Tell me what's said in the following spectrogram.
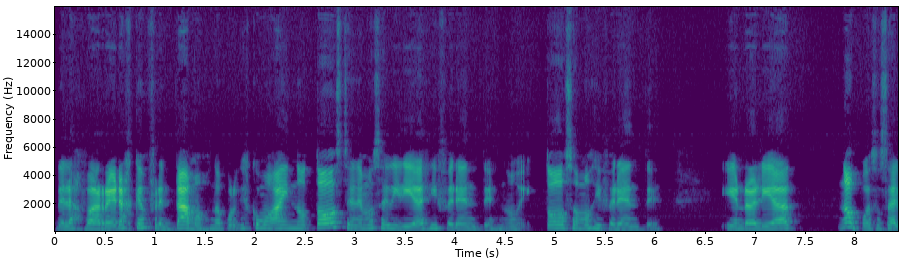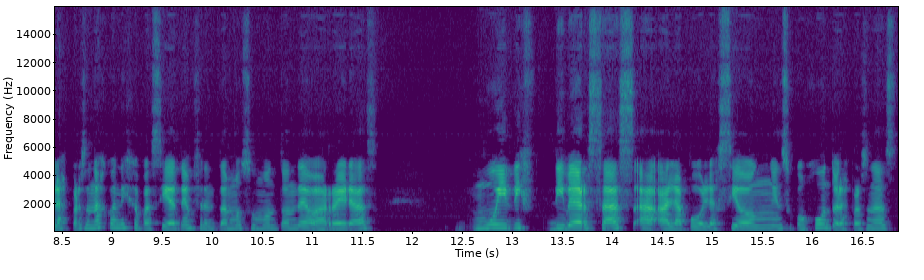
de, las barreras que enfrentamos, ¿no? Porque es como, ay, no, todos tenemos habilidades diferentes, ¿no? Todos somos diferentes. Y en realidad, no, pues, o sea, las personas con discapacidad enfrentamos un montón de barreras muy diversas a, a la población en su conjunto, las personas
